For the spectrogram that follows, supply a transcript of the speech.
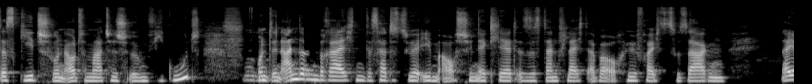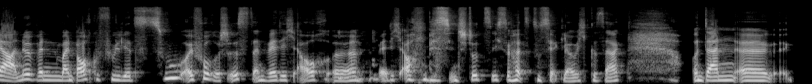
das geht schon automatisch irgendwie gut. Mhm. Und in anderen Bereichen, das hattest du ja eben auch schön erklärt, ist es dann vielleicht aber auch hilfreich zu sagen, naja, ne, wenn mein Bauchgefühl jetzt zu euphorisch ist, dann werde ich auch, äh, werde ich auch ein bisschen stutzig, so hast du es ja, glaube ich, gesagt. Und dann äh,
